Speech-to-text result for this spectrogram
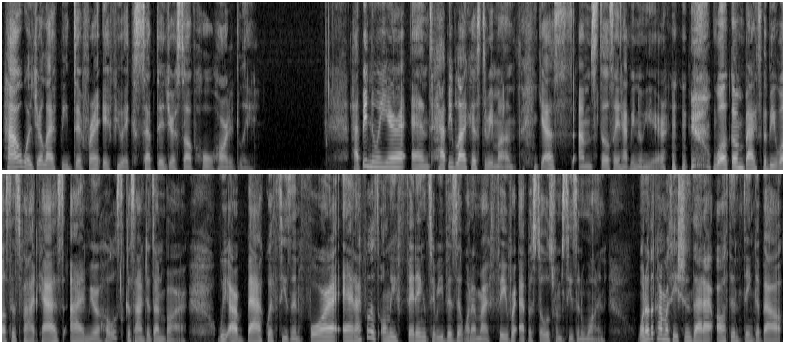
How would your life be different if you accepted yourself wholeheartedly? Happy New Year and Happy Black History Month. Yes, I'm still saying Happy New Year. Welcome back to the Be Well Sis podcast. I'm your host, Cassandra Dunbar. We are back with season four, and I feel it's only fitting to revisit one of my favorite episodes from season one. One of the conversations that I often think about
